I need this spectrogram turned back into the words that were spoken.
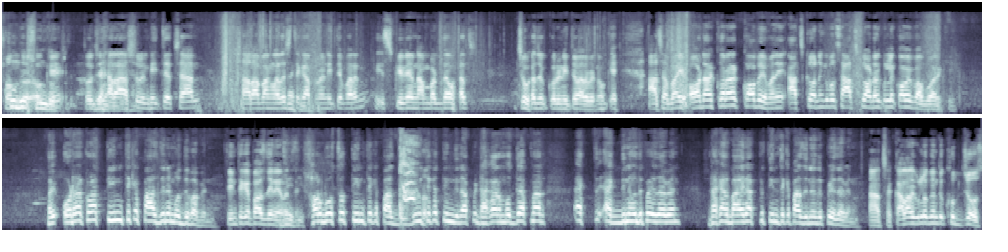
সুন্দর। ওকে। তো যারা আসলে নিতে চান সারা বাংলাদেশ থেকে আপনারা নিতে পারেন। স্ক্রিনে নাম্বার দেওয়া আছে যোগাযোগ করে নিতে পারবেন ওকে। আচ্ছা ভাই অর্ডার করার কবে? মানে আজকে অনেকে বলছে আজকে অর্ডার করলে কবে পাবো আর কি? ভাই অর্ডার করা তিন থেকে পাঁচ দিনের মধ্যে পাবেন। তিন থেকে পাঁচ দিনের মধ্যে? সর্বোচ্চ তিন থেকে পাঁচ দিন দুই থেকে তিন দিন। আপনি ঢাকার মধ্যে আপনার এক একদিনের মধ্যে পেয়ে যাবেন। ঢাকার বাইরে আপনি তিন থেকে পাঁচ দিনের মধ্যে পেয়ে যাবেন। আচ্ছা কালারগুলো কিন্তু খুব জোস।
